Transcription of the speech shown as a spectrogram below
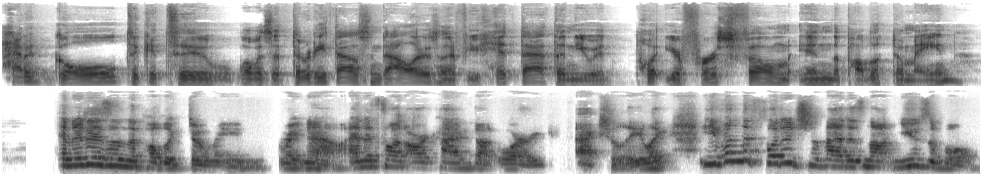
had a goal to get to, what was it, $30,000? And if you hit that, then you would put your first film in the public domain? And it is in the public domain right now. And it's on archive.org, actually. Like, even the footage of that is not usable,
